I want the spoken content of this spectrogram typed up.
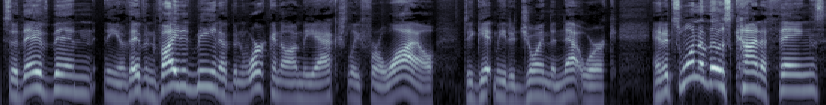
So they've been, you know, they've invited me and have been working on me actually for a while to get me to join the network. And it's one of those kind of things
